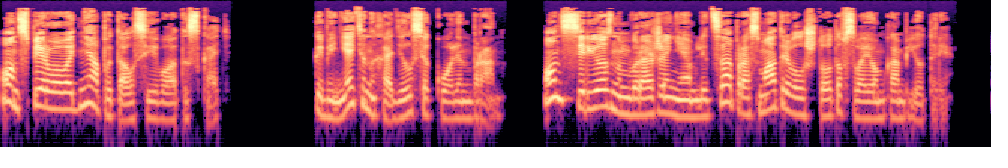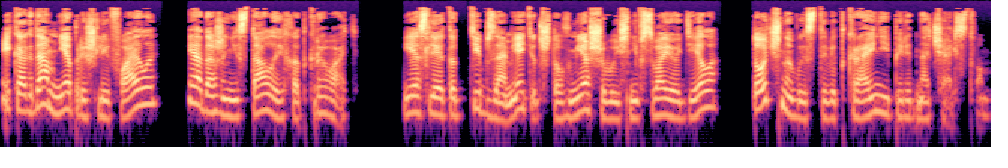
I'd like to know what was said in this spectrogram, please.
Он с первого дня пытался его отыскать. В кабинете находился Колин Бран. Он с серьезным выражением лица просматривал что-то в своем компьютере. И когда мне пришли файлы, я даже не стала их открывать. Если этот тип заметит, что вмешиваюсь не в свое дело, точно выставит крайний перед начальством.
